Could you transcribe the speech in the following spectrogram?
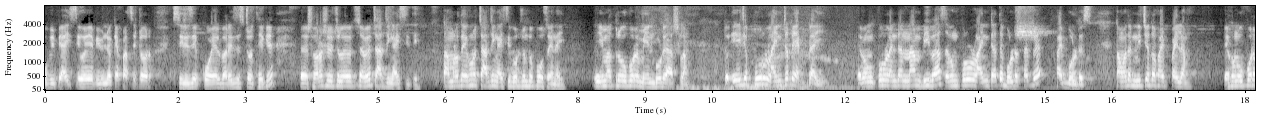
ওবিপি আইসি হয়ে বিভিন্ন ক্যাপাসিটর সিরিজে কোয়েল বা রেজিস্টর থেকে সরাসরি চলে যাবে চার্জিং আইসিতে তো। আমরা তো এখনও চার্জিং আইসি পর্যন্ত পৌঁছাই নাই। এইমাত্র উপরে মেন বোর্ডে আসলাম। তো এই যে পুরো লাইনটা তো একটাই, এবং পুরো লাইনটার নাম বিভাস এবং পুরো লাইনটাতে ভোল্টেজ থাকবে ফাইভ ভোল্টেজ তো আমাদের নিচে তো ফাইভ পাইলাম। এখন উপরে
